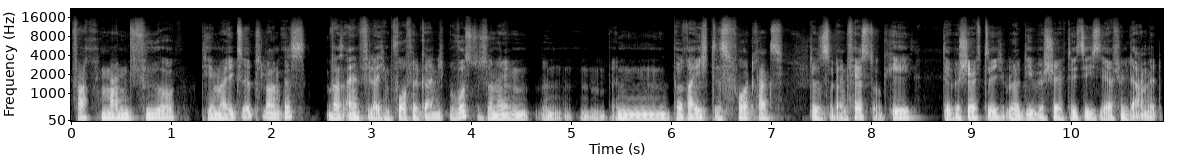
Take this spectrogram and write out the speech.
Fachmann für Thema XY ist, was einem vielleicht im Vorfeld gar nicht bewusst ist, sondern im, im, im Bereich des Vortrags stellst du dann fest, okay, der beschäftigt oder die beschäftigt sich sehr viel damit,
